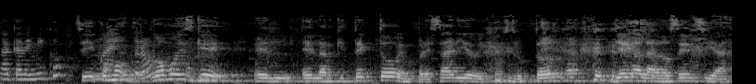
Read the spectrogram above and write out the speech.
¿Académico? Sí, ¿cómo, ¿cómo es que el, el arquitecto, empresario y constructor llega a la docencia?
